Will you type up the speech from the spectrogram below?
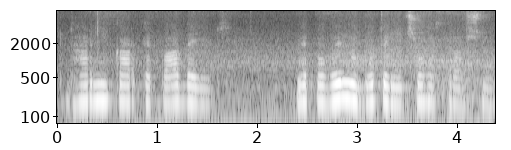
Тут гарні карти падають. Не повинно бути нічого страшного.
